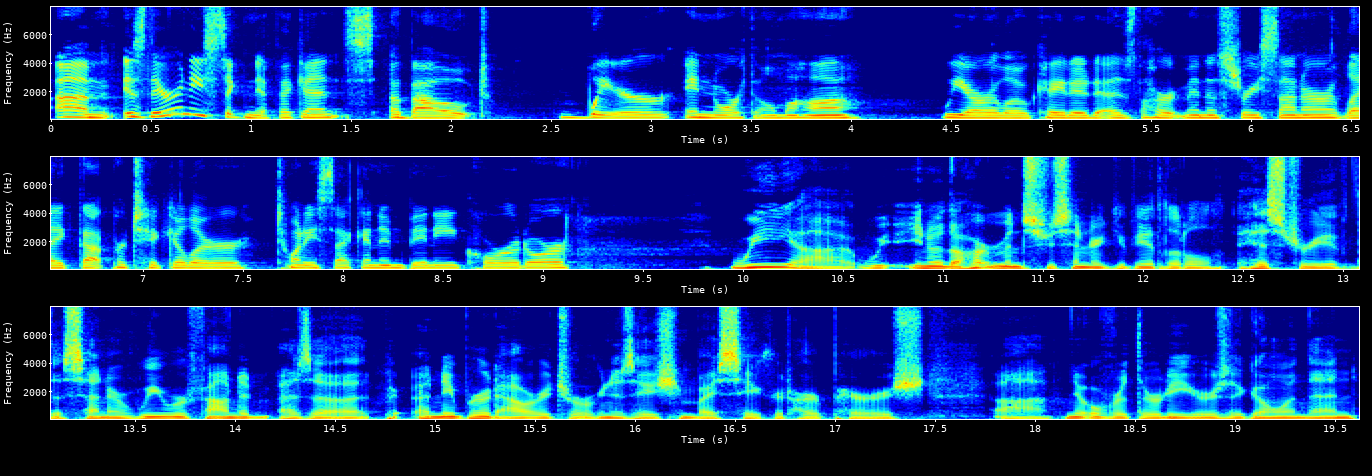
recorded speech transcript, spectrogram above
Um, is there any significance about where in North Omaha we are located as the Heart Ministry Center, like that particular 22nd and Binney corridor. We, uh, we, you know, the Heart Ministry Center. Give you a little history of the center. We were founded as a, a neighborhood outreach organization by Sacred Heart Parish uh, you know, over 30 years ago, and then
